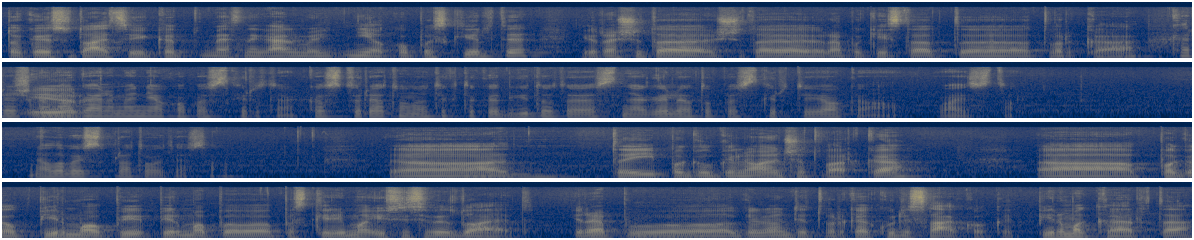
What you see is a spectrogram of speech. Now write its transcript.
tokioje situacijoje, kad mes negalime nieko paskirti, yra šita, šita yra pakeista tvarka. Ką reiškia, ir... negalime nieko paskirti? Kas turėtų nutikti, kad gydytojas negalėtų paskirti jokio vaisto? Nelabai supratau tiesiog. Uh, tai pagal galiojančią tvarką, uh, pagal pirmo, pirmą paskirimą jūs įsivaizduojat. Yra galiojanti tvarka, kuri sako, kad pirmą kartą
